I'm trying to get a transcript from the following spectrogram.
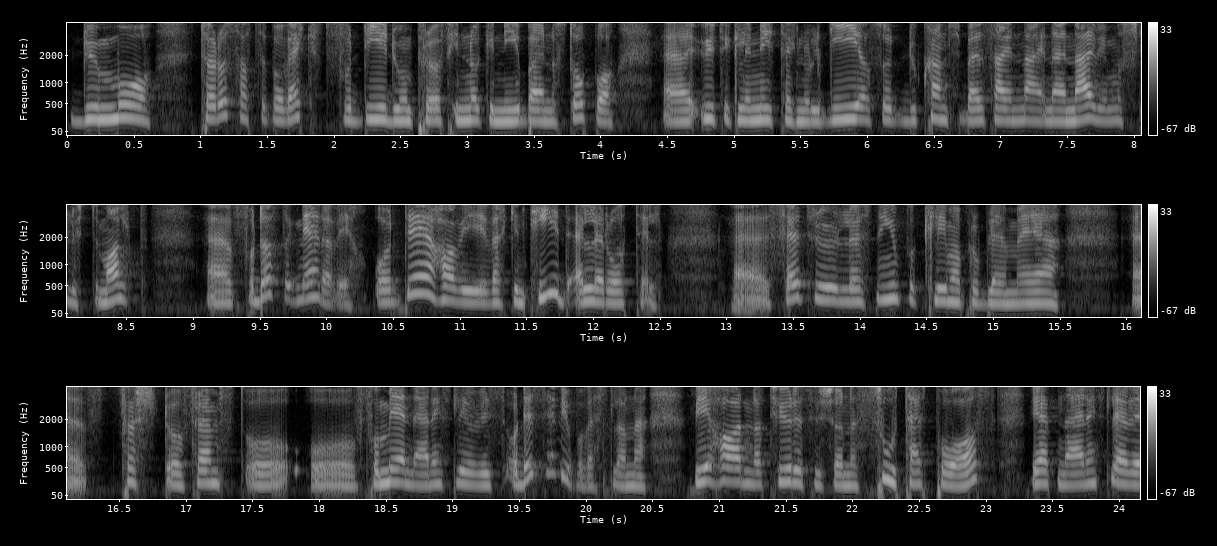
du må tørre å satse på vekst fordi du må prøve å finne noen nye bein å stå på. utvikle ny teknologi. altså Du kan ikke bare si nei, nei, nei, vi må slutte med alt. For da stagnerer vi, og det har vi verken tid eller råd til. Eh, så jeg tror løsningen på klimaproblemet er eh, først og fremst å, å, få med næringslivet. Og det ser vi jo på Vestlandet. Vi har naturressursene så tett på oss. Vi har et næringsliv,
